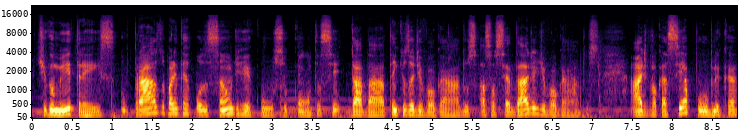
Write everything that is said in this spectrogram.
Artigo 1003. O prazo para interposição de recurso conta-se da data em que os advogados, a sociedade de advogados, a advocacia pública,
